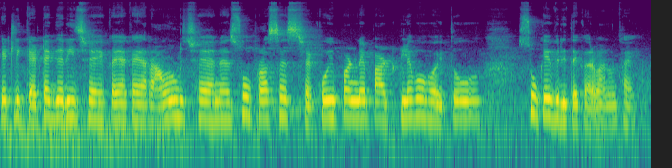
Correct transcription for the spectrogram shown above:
કેટલી કેટેગરી છે કયા કયા રાઉન્ડ છે અને શું પ્રોસેસ છે? કોઈ પણને પાર્ટ લેવો હોય તો શું કેવી રીતે કરવાનું થાય?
